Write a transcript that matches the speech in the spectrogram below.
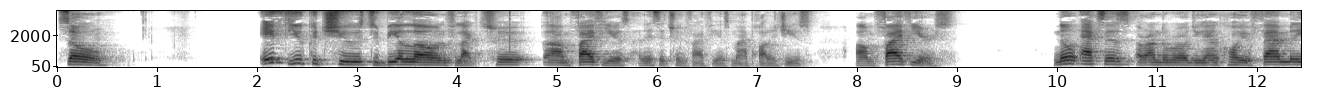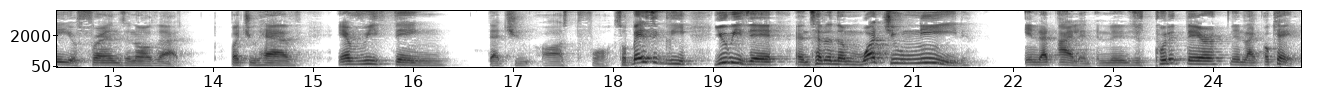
So, if you could choose to be alone for like two, um, five years, I didn't say 25 years, my apologies. Um, five years. No access around the world. You can't call your family, your friends, and all that but you have everything that you asked for. So basically, you be there and telling them what you need in that island, and then just put it there. And like, okay,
